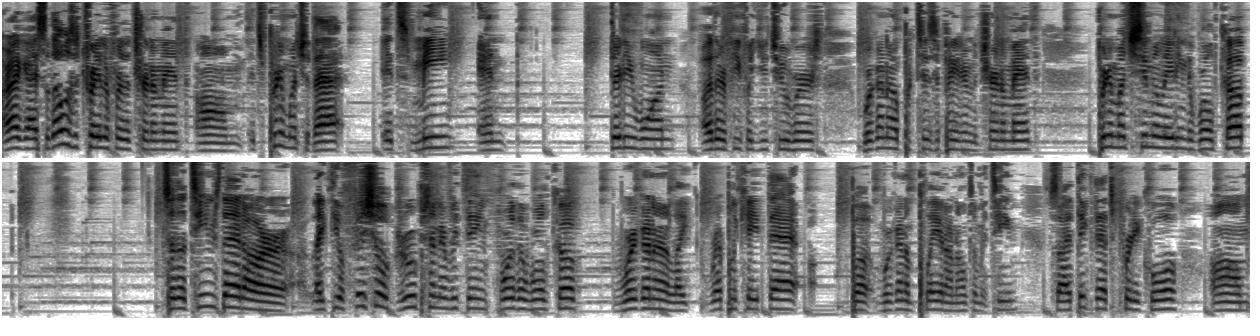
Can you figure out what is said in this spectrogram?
All right, guys. So that was a trailer for the tournament. Um, it's pretty much that. It's me and 31 other FIFA YouTubers. We're gonna participate in the tournament, pretty much simulating the World Cup. So the teams that are like the official groups and everything for the World Cup, we're gonna like replicate that, but we're gonna play it on Ultimate Team. So I think that's pretty cool. Um,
